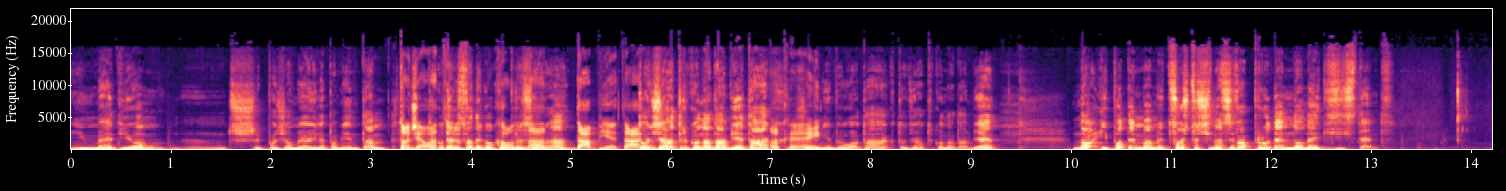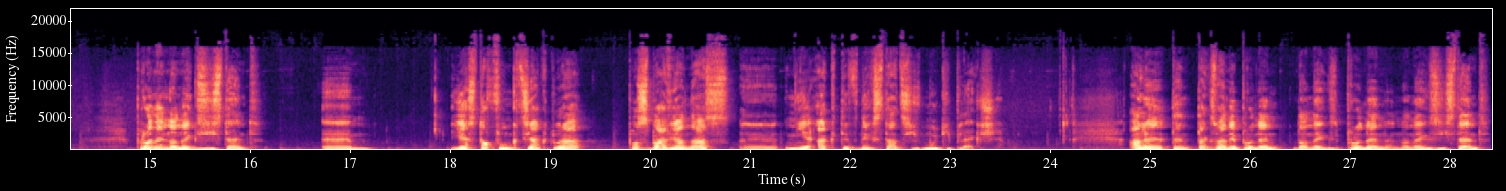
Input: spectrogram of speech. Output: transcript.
i medium. Y, Trzy poziomy, o ile pamiętam. To działa tego tak zwanego tylko kompresora. na dabie, tak? To działa tylko na dabie, tak. Okej. Żeby nie było, tak. To działa tylko na dabie. No i potem mamy coś, co się nazywa prudent non-existent. Prudent non-existent jest to funkcja, która pozbawia nas y, nieaktywnych stacji w multiplexie. Ale ten tak zwany prudent non-existent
